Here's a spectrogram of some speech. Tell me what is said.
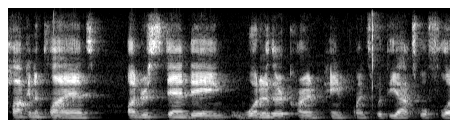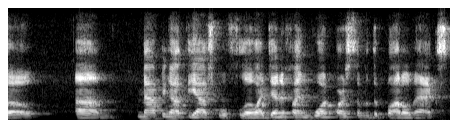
talking to clients, understanding what are their current pain points with the actual flow, um, mapping out the actual flow, identifying what are some of the bottlenecks.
